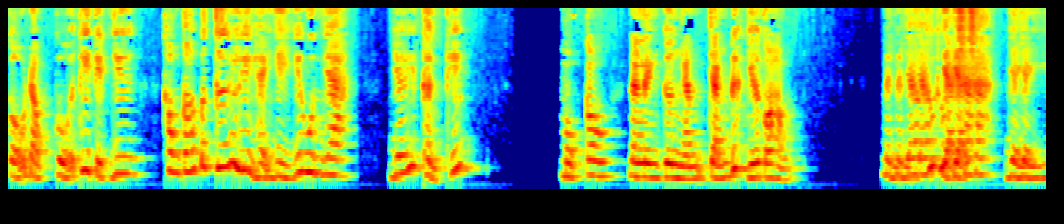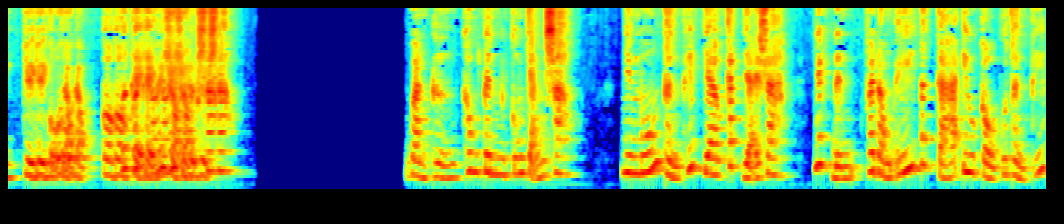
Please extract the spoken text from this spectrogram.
Cổ độc của thi tiệp dư không có bất cứ liên hệ gì với quân gia, với thần thiếp. Một câu, nàng liền cường ngạnh chặn đứt giữa cổ họng. Mình, mình giao thuốc giải, giải ra, vậy, vậy chuyện, cổ, độc, độc còn, có thể, nói rõ, rõ được sao? sao? Hoàng thượng không tin cũng chẳng sao, nhưng muốn thần thiếp giao cách giải ra, nhất định phải đồng ý tất cả yêu cầu của thần thiếp.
